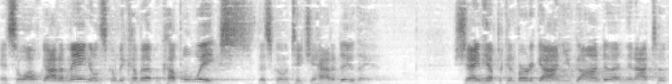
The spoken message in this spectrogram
And so I've got a manual that's going to be coming up in a couple of weeks that's going to teach you how to do that. Shane helped to convert a guy in Uganda, and then I took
